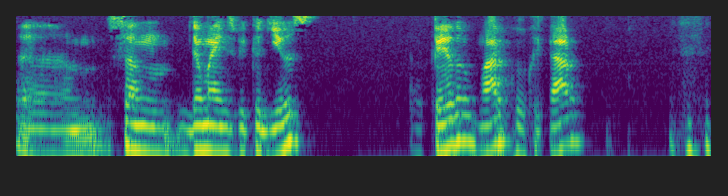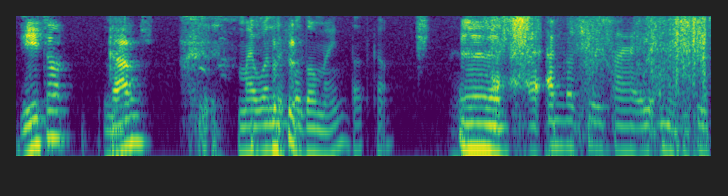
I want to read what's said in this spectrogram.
um, some domains we could use. Pedro, Marco, Ricardo, Vitor, Carlos. mywonderfuldomain.com. Uh, I, I'm not sure if I understood.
